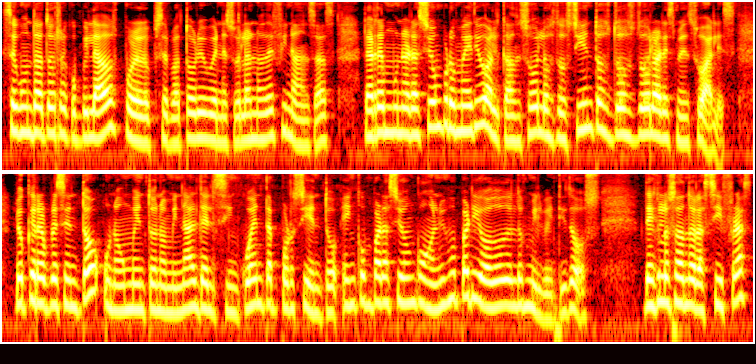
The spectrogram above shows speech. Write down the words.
Según datos recopilados por el Observatorio Venezolano de Finanzas, la remuneración promedio alcanzó los 202 dólares mensuales, lo que representó un aumento nominal del 50% en comparación con el mismo periodo del 2022. Desglosando las cifras,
